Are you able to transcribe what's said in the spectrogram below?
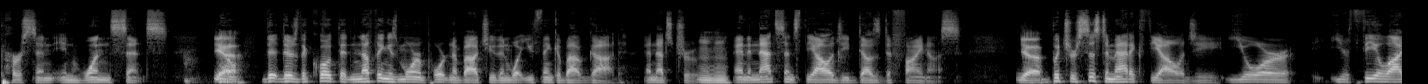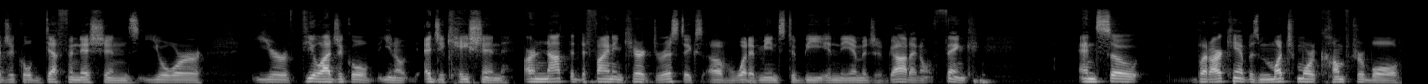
person in one sense. You Yeah. know, there, there's the quote that nothing is more important about you than what you think about God, and that's true. Mm-hmm. And in that sense, theology does define us. yeah, but your systematic theology, your your theological definitions, your your theological, you know, education are not the defining characteristics of what it means to be in the image of God, I don't think. And so but our camp is much more comfortable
